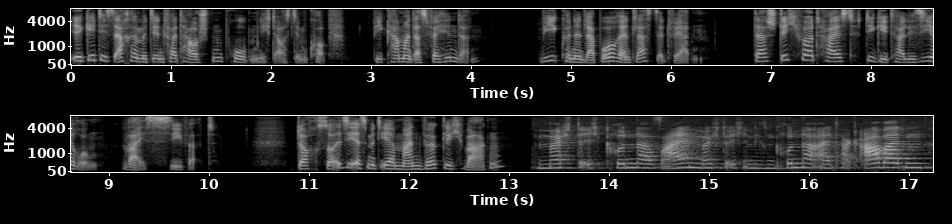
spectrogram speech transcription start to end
Ihr geht die Sache mit den vertauschten Proben nicht aus dem Kopf. Wie kann man das verhindern? Wie können Labore entlastet werden? Das Stichwort heißt Digitalisierung, weiß Sievert. Doch soll sie es mit ihrem Mann wirklich wagen? Möchte ich Gründer sein? Möchte ich in diesem Gründeralltag arbeiten?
